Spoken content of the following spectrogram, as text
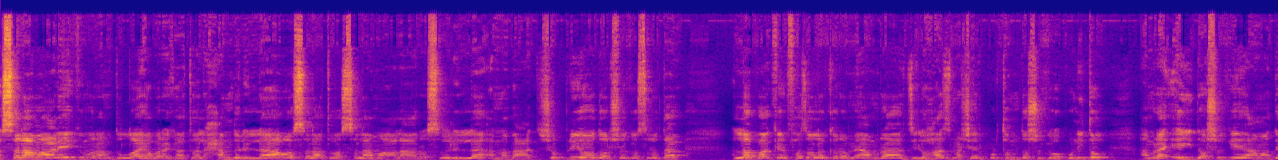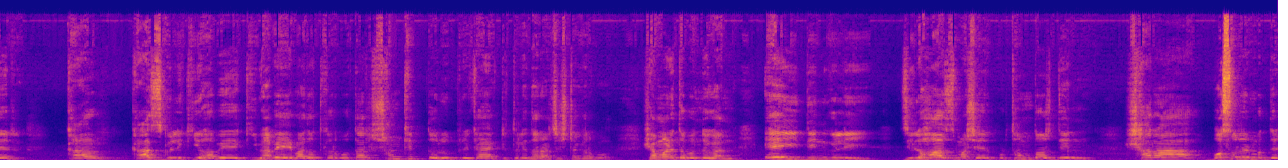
আসসালামু আলাইকুম রহমতুল্লাহ বরকাত আলহামদুলিল্লাহ ওসলাত ওয়াসালাম আলা রসুলিল্লাহ আম্মাবাদ সুপ্রিয় দর্শক শ্রোতা, আল্লাহ পাকের ফজল করমে আমরা জিলহাজ মাসের প্রথম দশকে উপনীত। আমরা এই দশকে আমাদের কার, কাজগুলি কি হবে, কীভাবে ইবাদত করব, তার সংক্ষিপ্ত রূপরেখা একটি তুলে ধরার চেষ্টা করব। সম্মানিত বন্ধুগণ, এই দিনগুলি জিলহাজ মাসের প্রথম দশ দিন সারা বছরের মধ্যে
